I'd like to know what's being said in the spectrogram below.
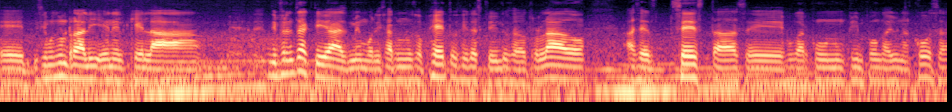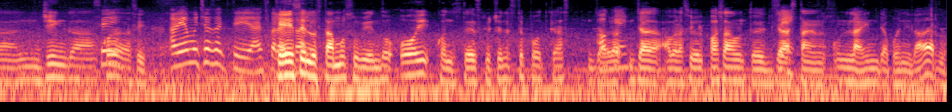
eh, hicimos un rally en el que la diferentes actividades, memorizar unos objetos, ir a escribirlos al otro lado, hacer cestas, eh, jugar con un ping pong, hay una cosa, un jinga, cosas así. Había muchas actividades para Que ese lo estamos subiendo hoy, cuando ustedes escuchen este podcast, ya, habrá, sido el pasado, entonces ya están online, ya pueden ir a verlo.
